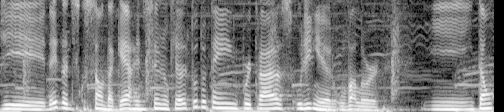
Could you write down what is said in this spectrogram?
De, desde a discussão da guerra e não sei o que, tudo tem por trás o dinheiro, o valor. E então,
